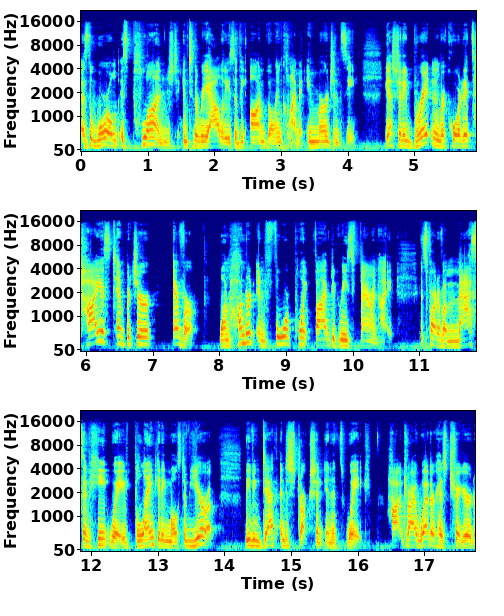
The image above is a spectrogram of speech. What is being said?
as the world is plunged into the realities of the ongoing climate emergency. Yesterday, Britain recorded its highest temperature ever, 104.5 degrees Fahrenheit. It's part of a massive heat wave blanketing most of Europe, leaving death and destruction in its wake. Hot, dry weather has triggered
